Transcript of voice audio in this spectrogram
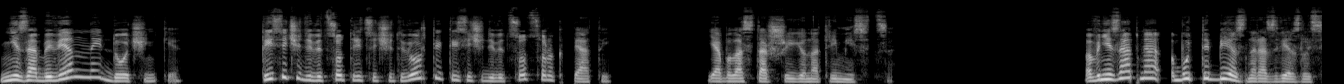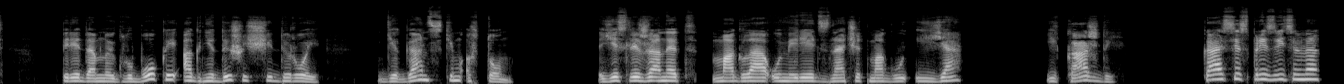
Незабвенной доченьки. 1934-1945. Я была старше ее на три месяца. Внезапно, будто бездна разверзлась передо мной глубокой огнедышащей дырой, гигантским ртом. Если Жанет могла умереть, значит, могу и я, и каждый. Кассис презрительно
